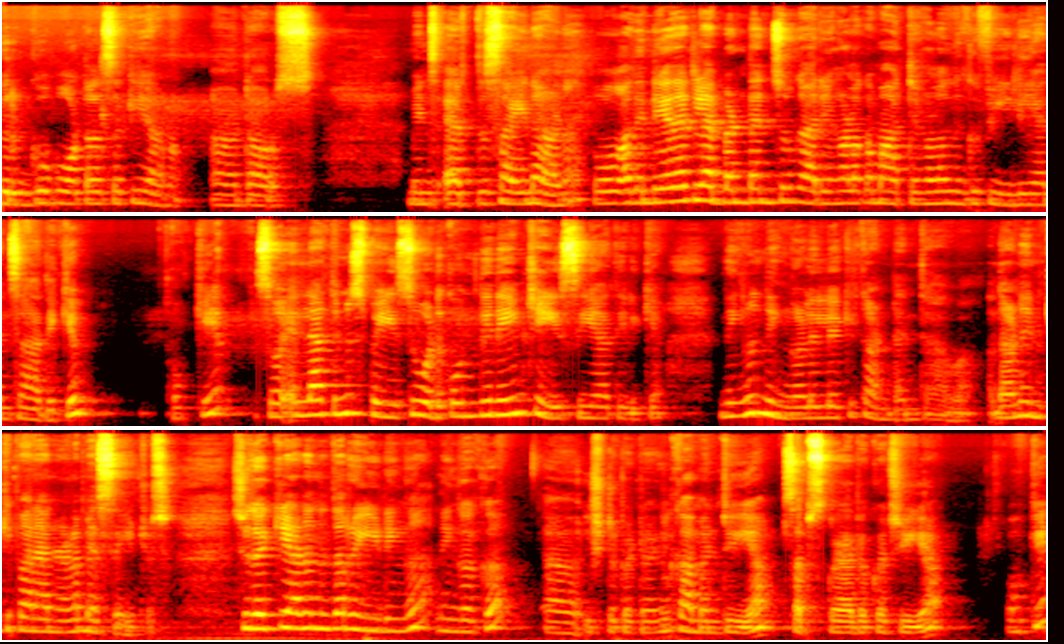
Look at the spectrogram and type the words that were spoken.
വിർഗോ പോർട്ടൽസൊക്കെയാണ് ടോറസ് മീൻസ് എർത്ത് സൈൻ ആണ്. അപ്പോൾ അതിന്റേതായിട്ടുള്ള അബണ്ടൻസും കാര്യങ്ങളൊക്കെ മാറ്റങ്ങളും നിങ്ങൾക്ക് ഫീൽ ചെയ്യാൻ സാധിക്കും. ഓക്കെ സോ എല്ലാത്തിനും സ്പേസ് കൊടുക്കുക. ഒന്നിനെയും ചേസ് ചെയ്യാതിരിക്കുക. നിങ്ങൾ നിങ്ങളിലേക്ക് കണ്ടന്റ് ആവുക. അതാണ് എനിക്ക് പറയാനുള്ള മെസ്സേജസ് സോ ഇതൊക്കെയാണ് ഇന്നത്തെ റീഡിങ് നിങ്ങൾക്ക് ഇഷ്ടപ്പെട്ടെങ്കിൽ കമന്റ് ചെയ്യാം സബ്സ്ക്രൈബ് ഒക്കെ ചെയ്യാം. ഓക്കെ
